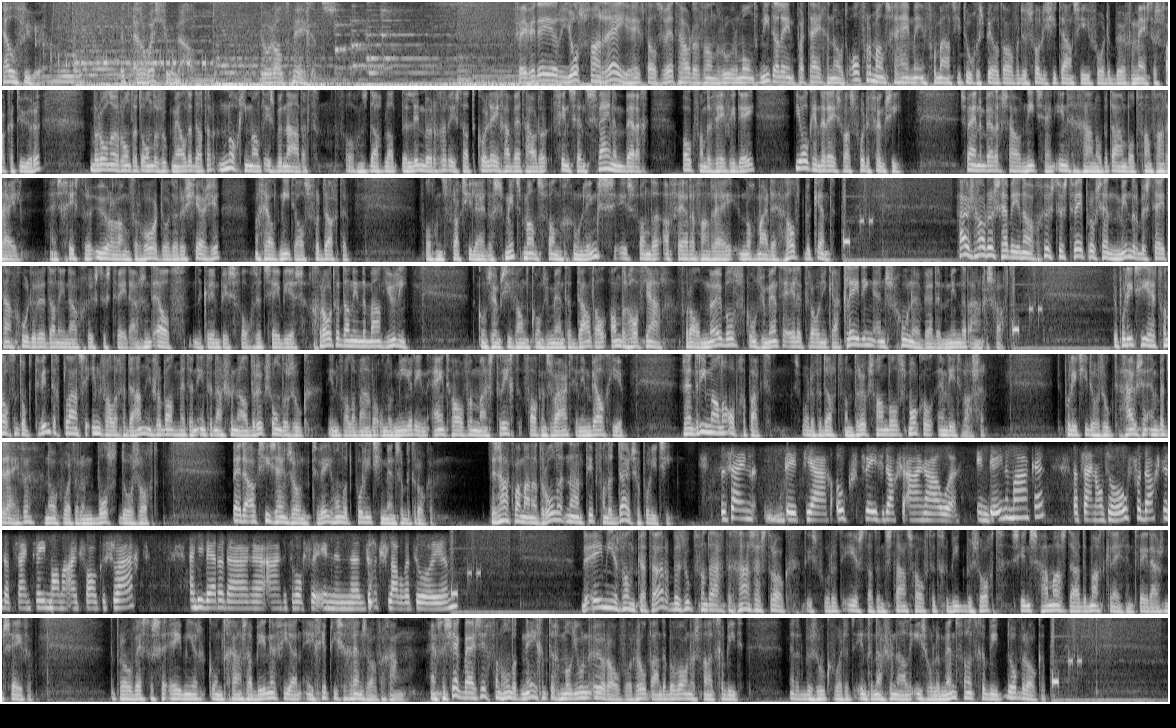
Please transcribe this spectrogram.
11 uur. Het NOS-journaal. Door Alt Megens. VVD'er Jos van Rij heeft als wethouder van Roermond... niet alleen partijgenoot Offermans geheime informatie toegespeeld... over de sollicitatie voor de burgemeestersvacature. Bronnen rond het onderzoek melden dat er nog iemand is benaderd. Volgens Dagblad De Limburger is dat collega-wethouder Vincent Zwijnenberg... ook van de VVD, die ook in de race was voor de functie. Zwijnenberg zou niet zijn ingegaan op het aanbod van Van Rij. Hij is gisteren urenlang verhoord door de recherche, maar geldt niet als verdachte. Volgens fractieleider Smitsmans van GroenLinks is van de affaire van Rij nog maar de helft bekend. Huishoudens hebben in augustus 2% minder besteed aan goederen dan in augustus 2011. De krimp is volgens het CBS groter dan in de maand juli. De consumptie van consumenten daalt al anderhalf jaar. Vooral meubels, consumentenelektronica, kleding en schoenen werden minder aangeschaft. De politie heeft vanochtend op 20 plaatsen invallen gedaan... in verband met een internationaal drugsonderzoek. De invallen waren onder meer in Eindhoven, Maastricht, Valkenswaard en in België. Er zijn drie mannen opgepakt. Ze worden verdacht van drugshandel, smokkel en witwassen. De politie doorzoekt huizen en bedrijven en ook wordt er een bos doorzocht. Bij de actie zijn zo'n 200 politiemensen betrokken. De zaak kwam aan het rollen na een tip van de Duitse politie. Er zijn dit jaar ook twee verdachten aangehouden in Denemarken... Dat zijn onze hoofdverdachten, dat zijn twee mannen uit Valkenswaard. En die werden daar uh, aangetroffen in een uh, drugslaboratorium. De emir van Qatar bezoekt vandaag de Gazastrook. Het is voor het eerst dat een staatshoofd het gebied bezocht... sinds Hamas daar de macht kreeg in 2007. De pro-westerse emir komt Gaza binnen via een Egyptische grensovergang. Hij heeft een cheque bij zich van 190 miljoen euro... voor hulp aan de bewoners van het gebied. Met het bezoek wordt het internationale isolement van het gebied doorbroken.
